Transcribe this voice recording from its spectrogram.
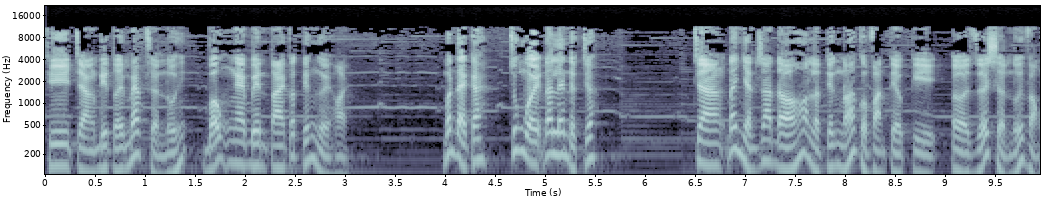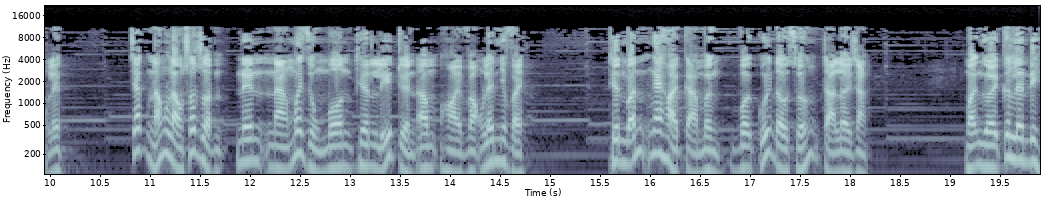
Khi chàng đi tới mép sườn núi, bỗng nghe bên tai có tiếng người hỏi. Mất đại ca, chúng muội đã lên được chưa? Chàng đã nhận ra đó là tiếng nói của Vạn Tiểu Kỳ ở dưới sườn núi vọng lên. Chắc nóng lòng sốt ruột nên nàng mới dùng môn thiên lý truyền âm hỏi vọng lên như vậy. Thiên Mẫn nghe hỏi cả mừng, vội cúi đầu xuống trả lời rằng Mọi người cứ lên đi,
